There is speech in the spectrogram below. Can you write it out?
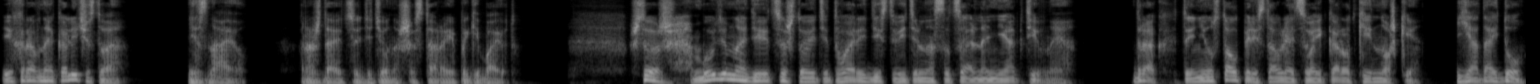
Их равное количество? Не знаю. Рождаются детеныши, старые погибают. Что ж, будем надеяться, что эти твари действительно социально неактивные. Драк, ты не устал переставлять свои короткие ножки? Я дойду.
